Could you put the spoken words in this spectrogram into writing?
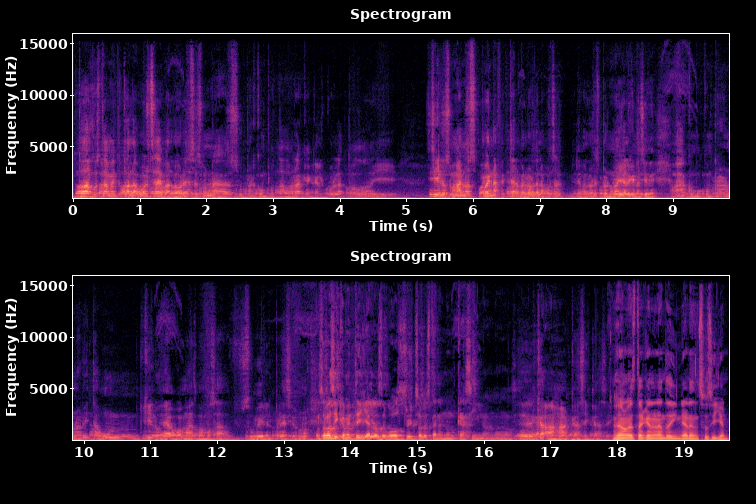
Toda justamente toda la bolsa de valores es una supercomputadora que calcula todo y sí, los humanos pueden afectar el valor de la bolsa de valores, pero no hay alguien así de, ah, como compraron ahorita un kilo de agua más, vamos a subir el precio, ¿no? O sea, básicamente ya los de Wall Street solo están en un casino, ¿no? O sea, Eh, Ajá, casi, casi. O sea, no están generando dinero en su sillón.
